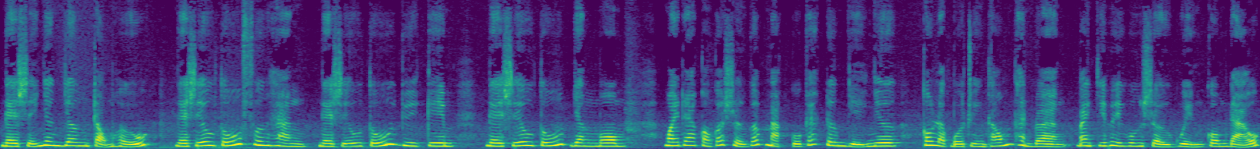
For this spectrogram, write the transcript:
nghệ sĩ nhân dân Trọng Hữu, nghệ sĩ ưu tú Phương Hằng, nghệ sĩ ưu tú Duy Kim, nghệ sĩ ưu tú Văn Môn. Ngoài ra còn có sự góp mặt của các đơn vị như câu lạc bộ truyền thống thành đoàn, ban chỉ huy quân sự huyện Côn Đảo,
